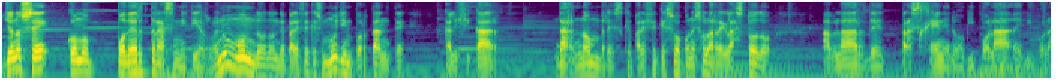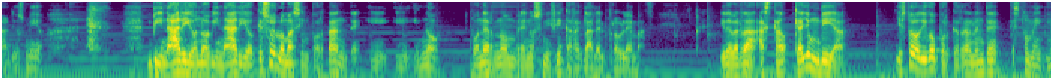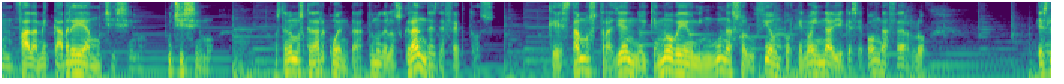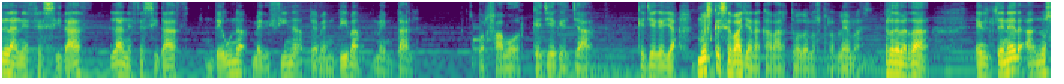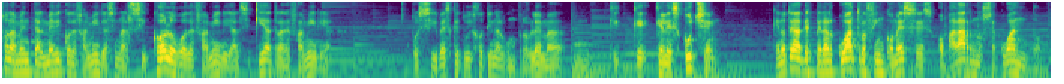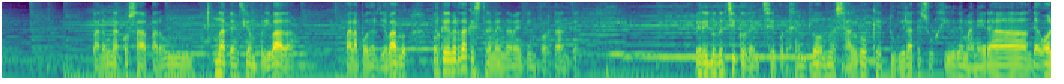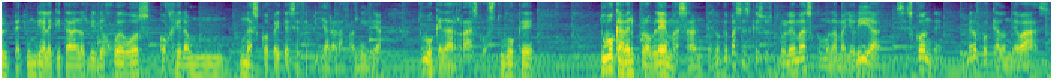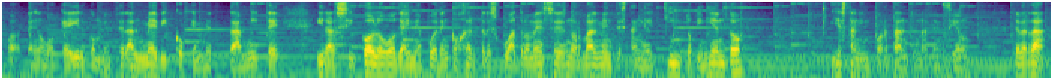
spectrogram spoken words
Yo no sé cómo poder transmitirlo. En un mundo donde parece que es muy importante calificar, dar nombres, que parece que eso con eso lo arreglas todo, hablar de transgénero, bipolar, eh, bipolar, Dios mío, binario, no binario, que eso es lo más importante. y no, poner nombre no significa arreglar el problema. Y de verdad, hasta que haya un día, y esto lo digo porque realmente esto me, enfada, me cabrea muchísimo, muchísimo. Nos tenemos que dar cuenta que uno de los grandes defectos que estamos trayendo y que no veo ninguna solución porque no hay nadie que se ponga a hacerlo, es la necesidad, la necesidad de una medicina preventiva mental. Por favor, que llegue ya, que llegue ya. No es que se vayan a acabar todos los problemas, pero de verdad, el tener no solamente al médico de familia, sino al psicólogo de familia, al psiquiatra de familia, pues si ves que tu hijo tiene algún problema, mm, que, que, le escuchen, que no tenga que esperar cuatro o cinco meses o pagar no sé cuánto para una cosa, para una atención privada, para poder llevarlo, porque de verdad que es tremendamente importante. Y lo del chico del Che, por ejemplo, no es algo que tuviera que surgir de manera de golpe, que un día le quitaran los videojuegos, cogiera una escopeta y se cepillara a la familia. Tuvo que dar rasgos, tuvo que, tuvo que haber problemas antes. Lo que pasa es que esos problemas, como la mayoría, se esconden. Primero porque a dónde vas. Bueno, tengo que ir, convencer al médico que me tramite, ir al psicólogo, de ahí me pueden coger 3, 4 meses, normalmente está en el quinto pimiento y es tan importante una atención. De verdad,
